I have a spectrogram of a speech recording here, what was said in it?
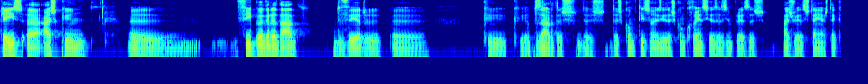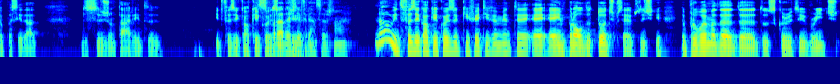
que é isso. eh, acho que eh, fico agradado de ver que, que apesar das, das, das competições e das concorrências, as empresas às vezes têm esta capacidade de se juntar e de, e de fazer qualquer coisa. Separar as que- diferenças, não é? Não, e de fazer qualquer coisa que efetivamente é, é, é em prol de todos, percebes? O problema da, da- do security breach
